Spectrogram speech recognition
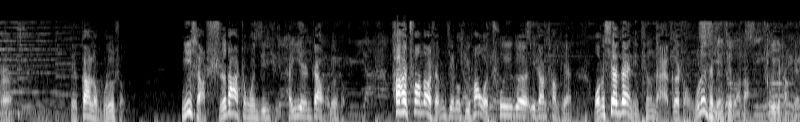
边得干了五六首。你想十大中文金曲，他一人占五六首，他还创造什么记录？比方我出一个一张唱片，我们现在你听哪个歌手，无论他名气多大，出一个唱片，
